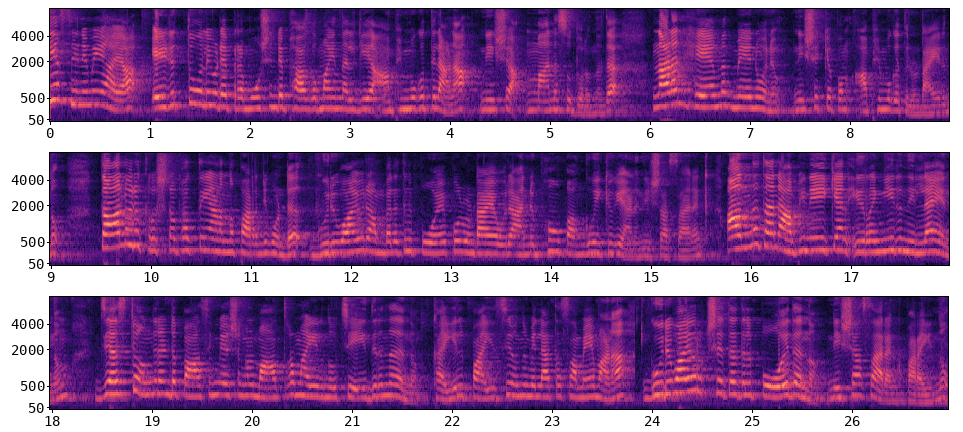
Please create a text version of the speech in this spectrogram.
പുതിയ സിനിമയായ എഴുത്തോലയുടെ പ്രമോഷന്റെ ഭാഗമായി നൽകിയ അഭിമുഖത്തിലാണ് നിഷ മനസ്സു തുറന്നത്. നടൻ ഹേമന്ത് മേനോനും നിഷയ്ക്കൊപ്പം അഭിമുഖത്തിലുണ്ടായിരുന്നു. താൻ ഒരു കൃഷ്ണഭക്തിയാണെന്ന് പറഞ്ഞുകൊണ്ട് ഗുരുവായൂർ അമ്പലത്തിൽ പോയപ്പോഴുണ്ടായ ഒരു അനുഭവം പങ്കുവയ്ക്കുകയാണ് നിഷ സാരംഗ്. അന്ന് താൻ അഭിനയിക്കാൻ ഇറങ്ങിയിരുന്നില്ല എന്നും ജസ്റ്റ് ഒന്ന് രണ്ട് പാസിംഗ് വേഷങ്ങൾ മാത്രമായിരുന്നു ചെയ്തിരുന്നതെന്നും കയ്യിൽ പൈസയൊന്നുമില്ലാത്ത സമയമാണ് ഗുരുവായൂർ ക്ഷേത്രത്തിൽ പോയതെന്നും നിഷ സാരംഗ് പറയുന്നു.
